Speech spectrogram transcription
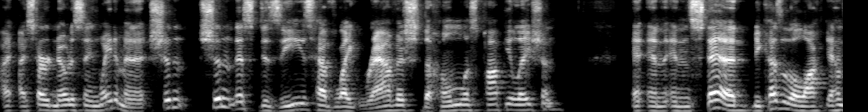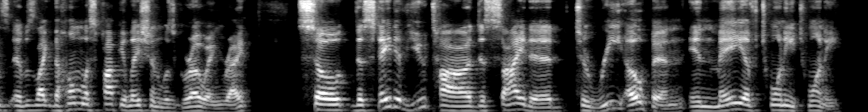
I, I started noticing, wait a minute, shouldn't shouldn't this disease have like ravished the homeless population? And, and, and instead, because of the lockdowns, it was like the homeless population was growing, right? So the state of Utah decided to reopen in May of 2020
